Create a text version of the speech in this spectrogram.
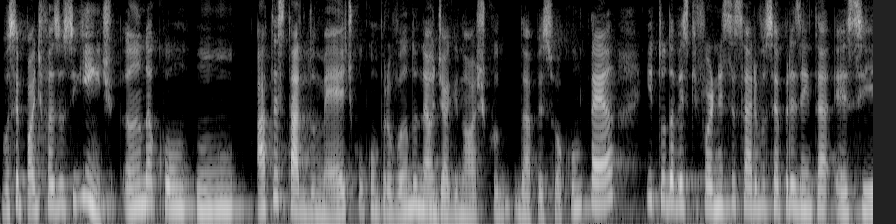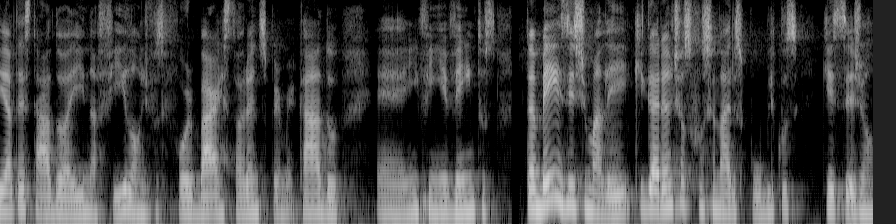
você pode fazer o seguinte: anda com um atestado do médico comprovando né, o diagnóstico da pessoa com TEA e toda vez que for necessário você apresenta esse atestado aí na fila, onde você for bar, restaurante, supermercado, é, enfim, eventos. Também existe uma lei que garante aos funcionários públicos que sejam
